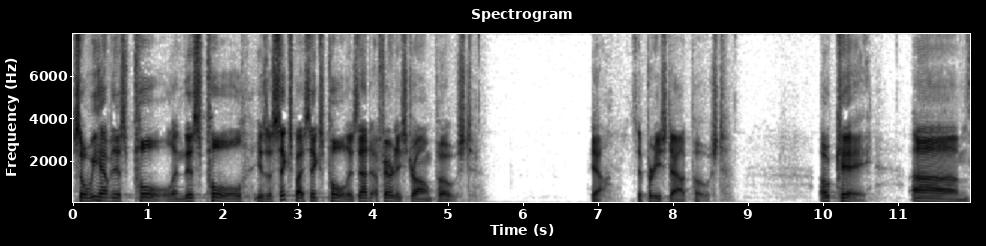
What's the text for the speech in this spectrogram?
so we have this pole, and this pole is a six by six pole. Is that a fairly strong post? Yeah, a pretty stout post. Okay. Um,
